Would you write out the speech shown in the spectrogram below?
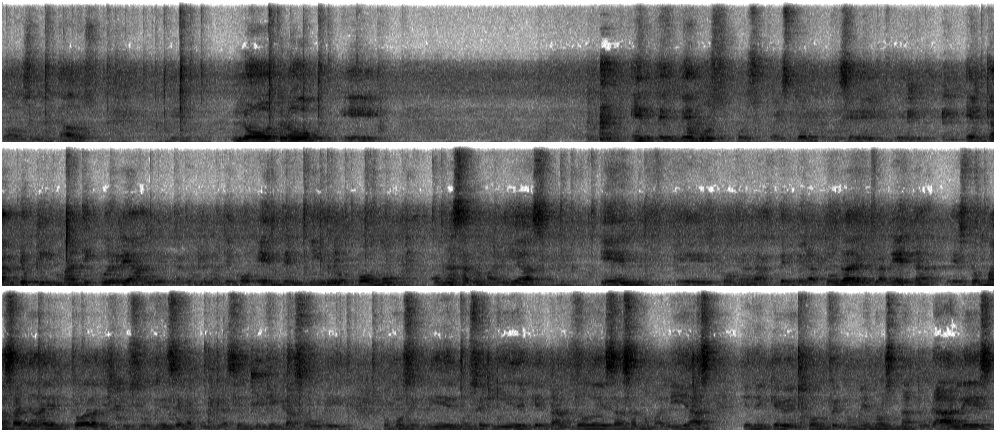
todos invitados. Eh, lo otro, eh, entendemos, por supuesto, el, cambio climático es real, el cambio climático entendido como unas anomalías en eh, con la temperatura del planeta, esto más allá de todas las discusiones en la comunidad científica sobre cómo se mide, no se mide, qué tanto de esas anomalías tienen que ver con fenómenos naturales,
